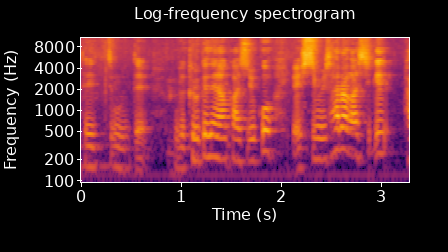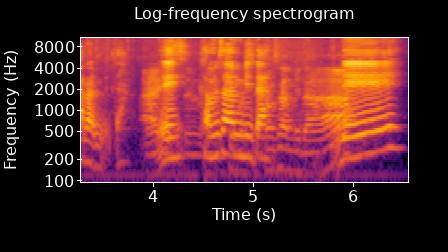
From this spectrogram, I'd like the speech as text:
돼지분들 그러니까 그렇게 생각하시고 열심히 살아가시길 바랍니다. 알겠습니다. 네, 감사합니다. 감사합니다. 네.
